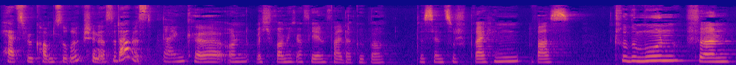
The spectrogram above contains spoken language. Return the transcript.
Herzlich willkommen zurück. Schön, dass du da bist. Danke und ich freue mich auf jeden Fall darüber, ein bisschen zu sprechen, was To the Moon für ein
